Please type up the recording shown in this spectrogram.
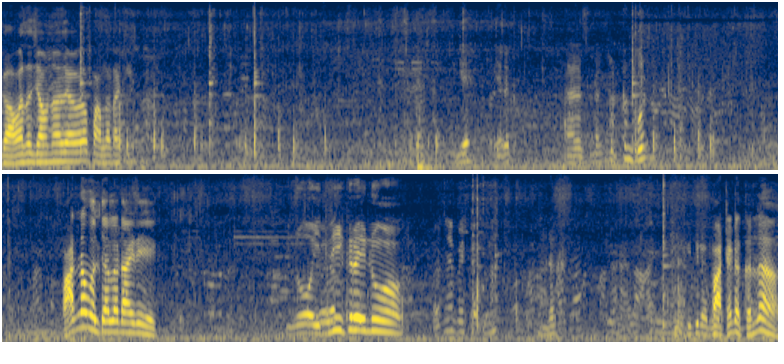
गावाचा जेवणाऱ्यावर पाला टाकले. पटकन कोण पाड ना बोल त्याला डायरेक्ट नो इकडे पाट्या ढकल ना.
